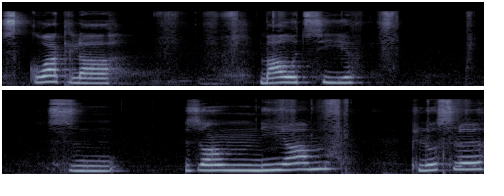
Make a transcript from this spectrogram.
Squagler. Mauzi. Somnium. Plusel.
